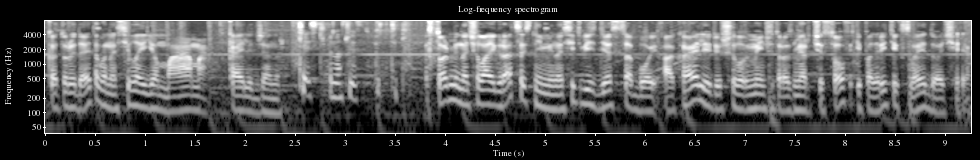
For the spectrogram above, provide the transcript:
которые до этого носила ее мама Кайли Дженнер. Часики по наследству. Сторми начала играться с ними и носить везде с собой, а Кайли решила уменьшить размер часов и подарить их своей дочери.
